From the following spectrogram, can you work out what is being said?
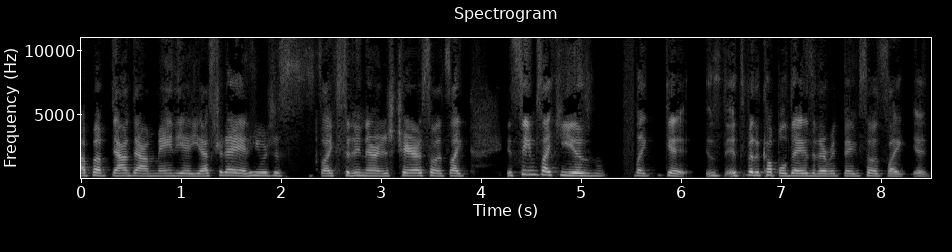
up up down down mania yesterday, and he was just like sitting there in his chair. So it's like it seems like he is like get. It's, it's been a couple of days and everything, so it's like it,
